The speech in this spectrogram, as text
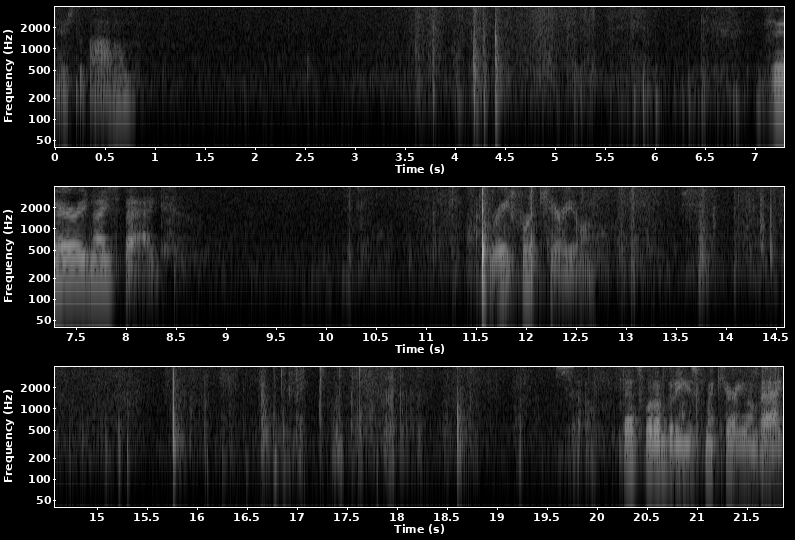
there's the bottom. Very nice bag. Great for a carry-on. So that's what I'm going to use for my carry-on bag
